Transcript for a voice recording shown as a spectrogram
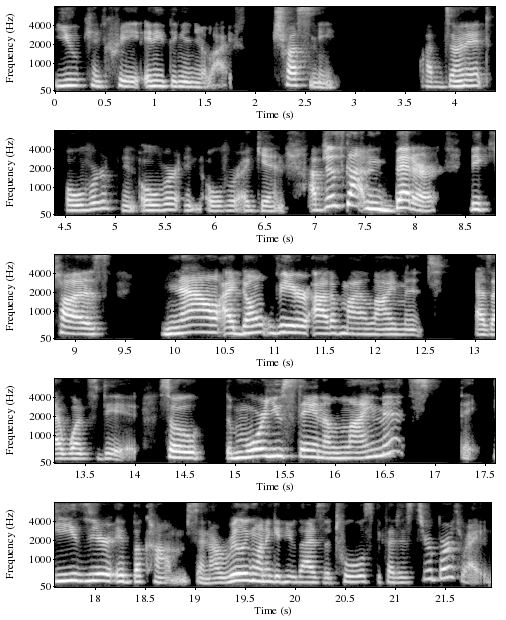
you can create anything in your life. Trust me, I've done it over and over and over again. I've just gotten better because now I don't veer out of my alignment as I once did. So the more you stay in alignment, the easier it becomes. And I really want to give you guys the tools because it's your birthright.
